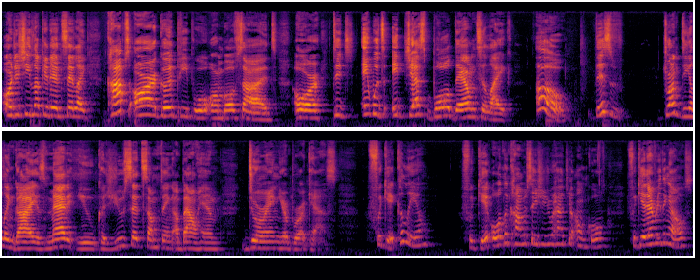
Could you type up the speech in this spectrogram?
Or did she look at it and say like cops are good people on both sides? Or did it was it just boiled down to like, oh, this drug dealing guy is mad at you because you said something about him during your broadcast. Forget Khalil. Forget all the conversations you had your uncle. Forget everything else.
